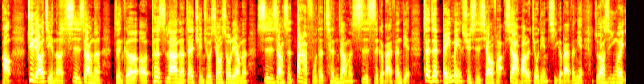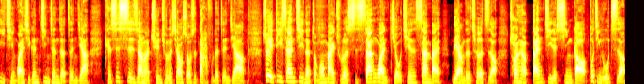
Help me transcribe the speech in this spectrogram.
好，据了解呢，事实上呢，整个呃特斯拉呢，在全球销售量呢，事实上是大幅的成长了四四个百分点，在在北美却是消法下滑了九点七个百分点，主要是因为疫情关系跟竞争者增加。可是事实上呢，全球的销售是大幅的增加哦，所以第三季呢，总共卖出了十三万九千三百辆的车子哦，创下单季的新高。不仅如此哦，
